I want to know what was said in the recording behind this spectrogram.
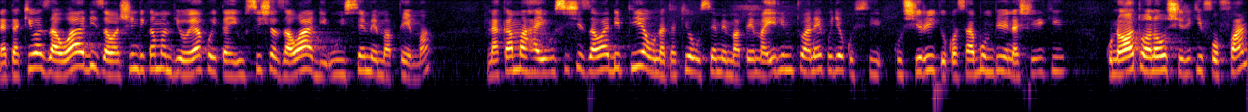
Natakiwa zawadi za washindi, kama mbio yako itaihusisha zawadi, uiseme mapema, na kama haihusishi zawadi pia unatakiwa useme mapema, ili mtu anayekuja kushiriki, kwa sababu mbio inashiriki, kuna watu wanaoshiriki for fun,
